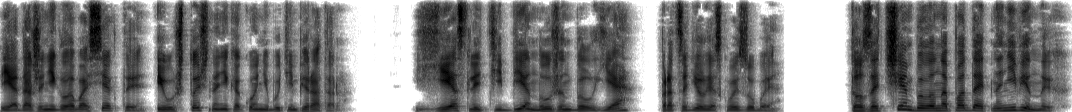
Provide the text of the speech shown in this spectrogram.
Я даже не глава секты, и уж точно не какой-нибудь император. «Если тебе нужен был я», — процедил я сквозь зубы, то зачем было нападать на невинных?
